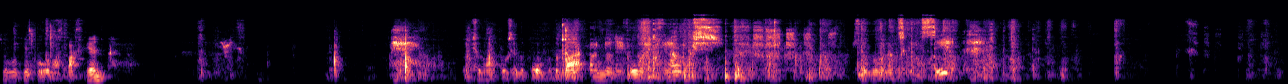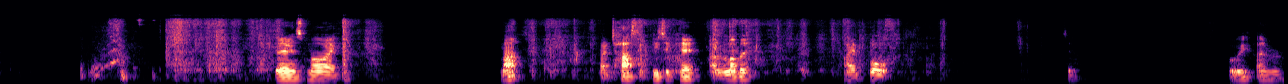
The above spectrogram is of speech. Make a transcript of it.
So we'll just put all that back in. Make sure that goes in the bottom of the back underneath all anything else. So no one else can see it. There's my. Fantastic piece of kit. I love it. I bought. And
